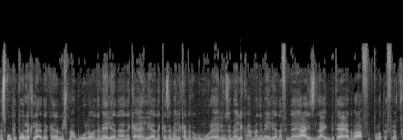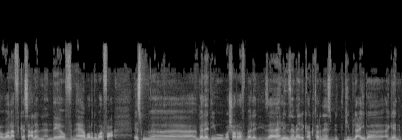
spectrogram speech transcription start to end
ناس ممكن تقول لك لا ده كلام مش مقبول. وأنا مالي أنا أنا كأهلي أنا كزمالك أنا كجمهور أهلي وزمالك أنا مالي. أنا في النهاية عايز اللعيب بتاعي. أنا بلعب في بطولات إفريقيا وبلعب في كأس عالم للأندية وفي النهاية برضه برفع اسم آه، بلدي وبشرف بلدي. زي أهلي وزمالك أكتر ناس بتجيب لعيبة أجانب.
